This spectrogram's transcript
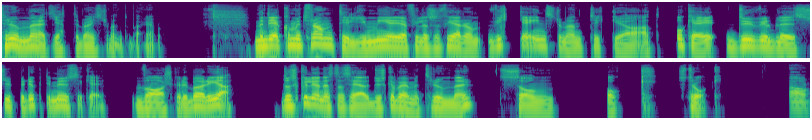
trummor är ett jättebra instrument att börja med. Men det jag kommit fram till, ju mer jag filosoferar om vilka instrument tycker jag att, okej, du vill bli superduktig musiker, var ska du börja? Då skulle jag nästan säga, du ska börja med trummor, sång och stråk. Ja.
